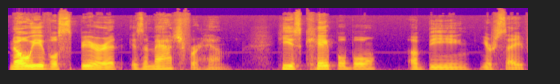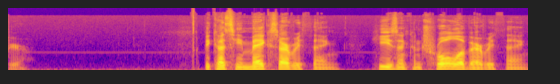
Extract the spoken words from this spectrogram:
no evil spirit is a match for Him. He is capable of being your Savior. Because He makes everything, He's in control of everything,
